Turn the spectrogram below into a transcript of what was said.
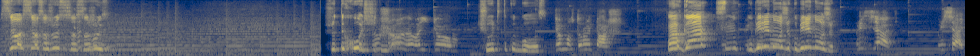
Все, все, сажусь, сажусь. Что ты хочешь? Ну что, давай идем. Чего у тебя такой голос? Идем на второй этаж. Ага! С- Убери ножик, убери ножик. Присядь! Присядь!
